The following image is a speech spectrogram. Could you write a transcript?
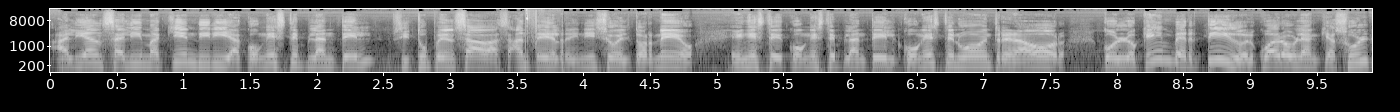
Alianza Lima, ¿quién diría con este plantel, si tú pensabas antes del reinicio del torneo, en este, con este plantel, con este nuevo entrenador, con lo que ha invertido el cuadro blanquiazul,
